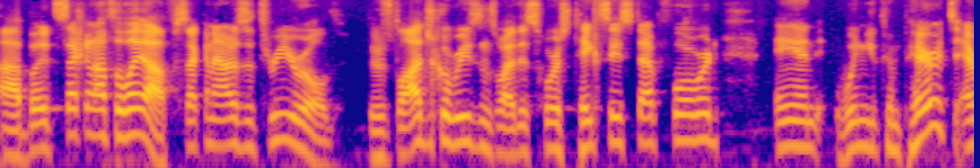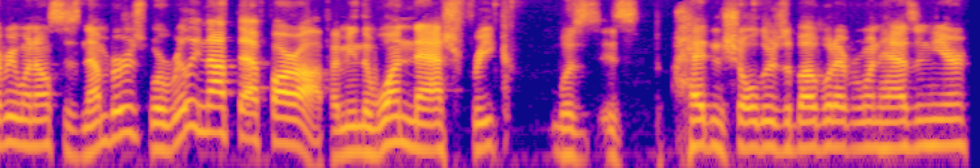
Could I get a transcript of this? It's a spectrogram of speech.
uh, but it's second off the layoff. Second out as a three year old. There's logical reasons why this horse takes a step forward. And when you compare it to everyone else's numbers, we're really not that far off. I mean, the one Nash Freak was is head and shoulders above what everyone has in here.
